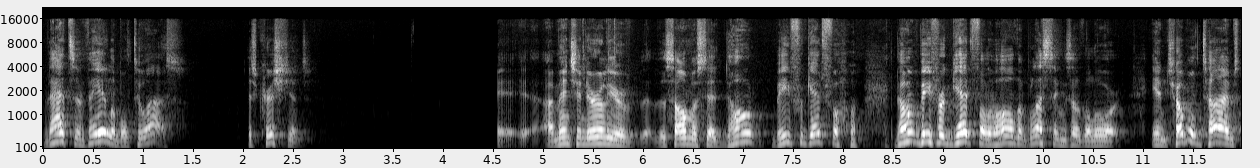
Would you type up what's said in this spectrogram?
that's available to us as Christians. I mentioned earlier, the psalmist said, Don't be forgetful. Don't be forgetful of all the blessings of the Lord. In troubled times,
